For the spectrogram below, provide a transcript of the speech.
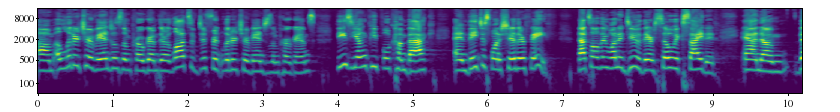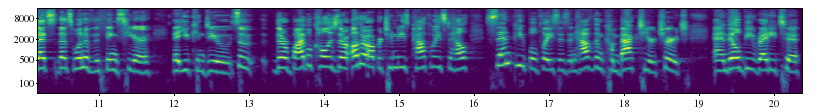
um, a literature evangelism program. There are lots of different literature evangelism programs. These young people come back and they just want to share their faith. That's all they want to do. They're so excited. And um, that's, that's one of the things here that you can do. So there are Bible college, there are other opportunities, pathways to health. Send people places and have them come back to your church, and they'll be ready to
